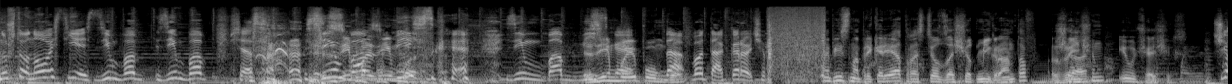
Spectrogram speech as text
Ну что, новость есть. Зимбаб... Зимбаб... Сейчас. Зимбабвийская. Зимбабвийская. Зимба и Пумба. Да, вот так, короче. Написано, прекариат растет за счет мигрантов, женщин и учащихся. Чё?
